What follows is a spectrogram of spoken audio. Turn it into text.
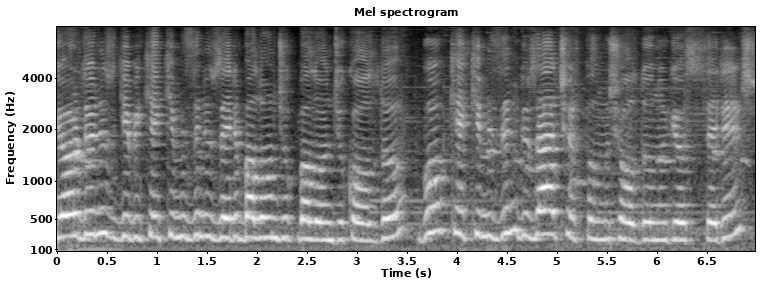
Gördüğünüz gibi kekimizin üzeri baloncuk baloncuk oldu. Bu kekimizin güzel çırpılmış olduğunu gösterir.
